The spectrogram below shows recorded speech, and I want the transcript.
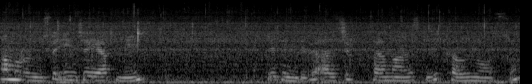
Hamurunuzu ince yapmayın. Dediğim gibi azıcık parmağınız gibi kalın olsun.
